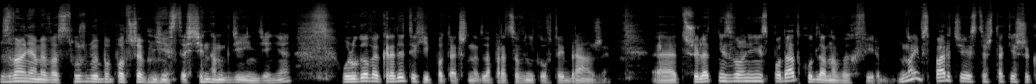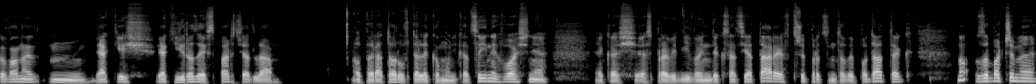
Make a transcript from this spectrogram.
zwalniamy was służby, bo potrzebni jesteście nam gdzie indziej, nie? Ulgowe kredyty hipoteczne dla pracowników tej branży. E, trzyletnie zwolnienie z podatku dla nowych firm. No i wsparcie jest też takie szykowane, mm, jakieś, jakiś rodzaj wsparcia dla operatorów telekomunikacyjnych właśnie, jakaś sprawiedliwa indeksacja taryf, 3% podatek. No, zobaczymy,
